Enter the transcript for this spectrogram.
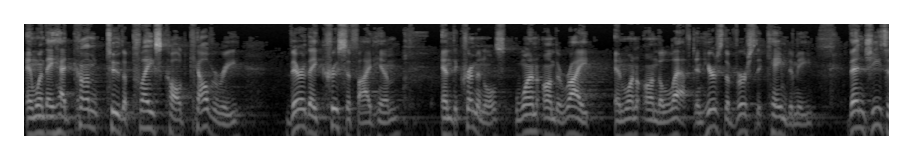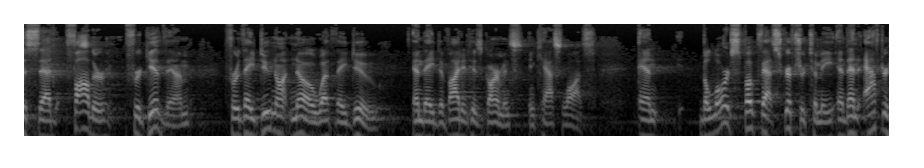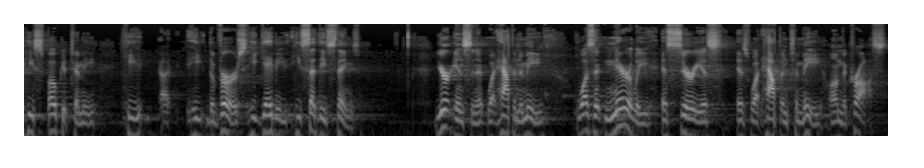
And when they had come to the place called Calvary, there they crucified him and the criminals, one on the right and one on the left. And here's the verse that came to me. Then Jesus said, Father, forgive them, for they do not know what they do. And they divided his garments and cast lots. And the Lord spoke that scripture to me, and then after he spoke it to me, he, uh, he, the verse, he gave me, he said these things. Your incident, what happened to me, wasn't nearly as serious as what happened to me on the cross.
